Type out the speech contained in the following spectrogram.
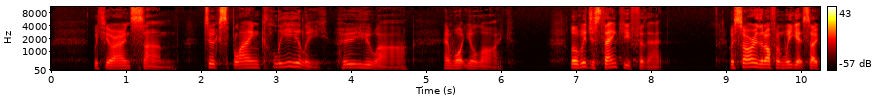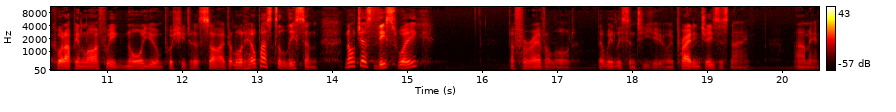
with your own Son to explain clearly who you are and what you're like. Lord, we just thank you for that. We're sorry that often we get so caught up in life we ignore you and push you to the side. But Lord, help us to listen, not just this week, but forever, Lord, that we listen to you. And we pray it in Jesus' name. Amen.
